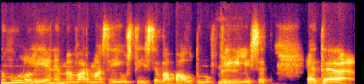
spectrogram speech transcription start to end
No mulla oli enemmän varmaan se just se vapautunut niin. fiilis, että, että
